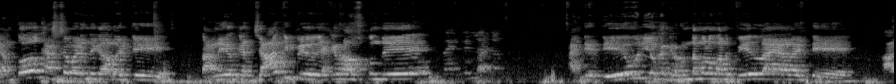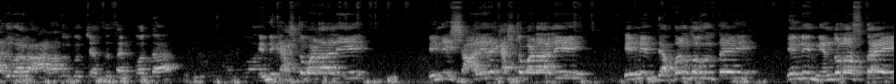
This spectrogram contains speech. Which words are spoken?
ఎంతో కష్టపడింది కాబట్టి తన యొక్క జాతి పేరు ఎక్కడ రాసుకుంది? అంటే దేవుని యొక్క గ్రంథంలో మన పేరు రాయాలంటే ఆదివారం ఆరాధనకు వచ్చేస్తే సరిపోద్దా? ఎన్ని కష్టపడాలి? ఎన్ని శారీర కష్టపడాలి? ఎన్ని దెబ్బలు తగులుతాయి? ఎన్ని నిందలు వస్తాయి?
